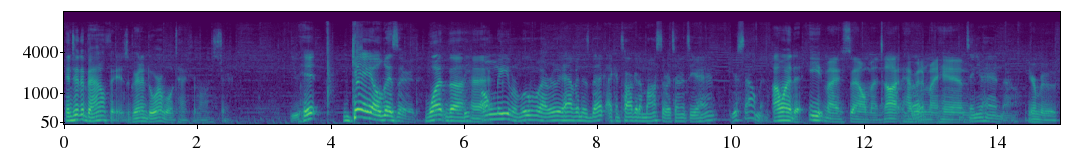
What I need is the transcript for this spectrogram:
Into the battle phase. Granador will attack your monster. You hit Gale Lizard. What the, The heck? only removal I really have in this deck, I can target a monster, return it to your hand. Your salmon. I wanted to eat my salmon, not have it in my hand. It's in your hand now. Your move.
